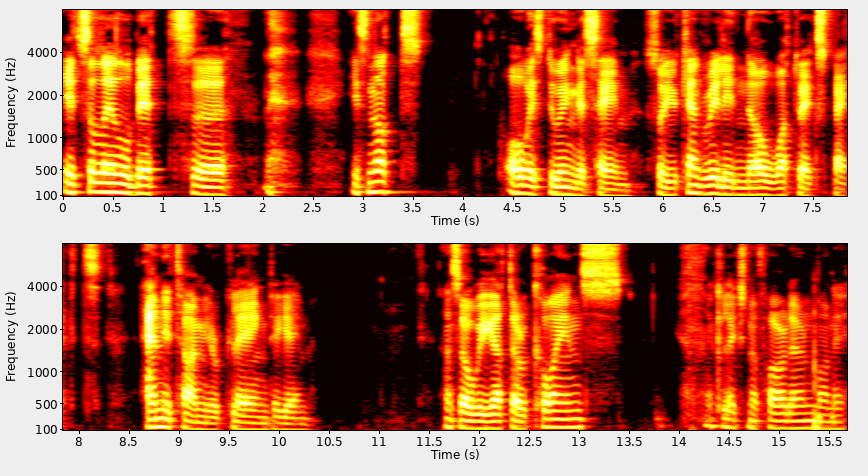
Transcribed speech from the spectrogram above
it's a little bit, uh, it's not always doing the same, so you can't really know what to expect anytime you're playing the game. And so we got our coins, a collection of hard earned money.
